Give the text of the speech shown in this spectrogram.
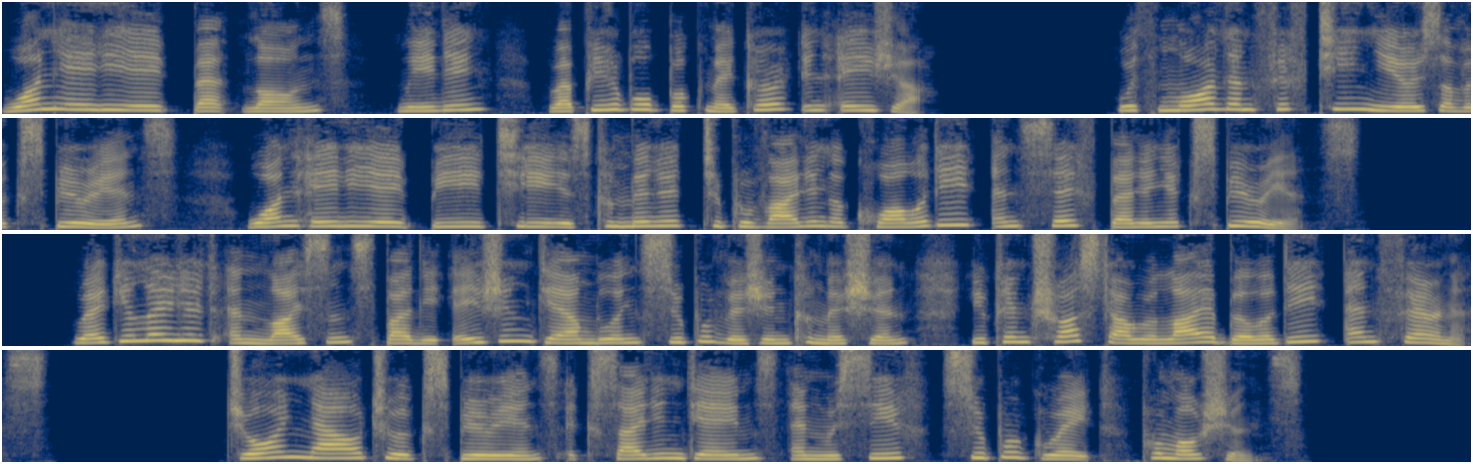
188bet loans, leading, reputable bookmaker in Asia. With more than 15 years of experience, 188bet is committed to providing a quality and safe betting experience. Regulated and licensed by the Asian Gambling Supervision Commission, you can trust our reliability and fairness. Join now to experience exciting games and receive super great promotions.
